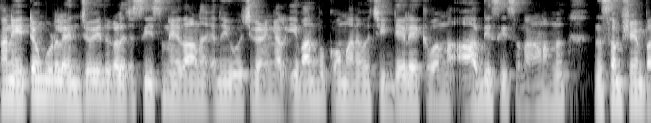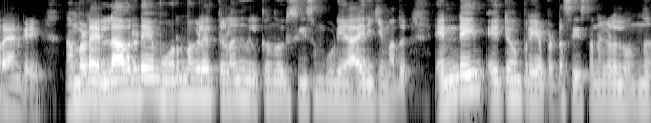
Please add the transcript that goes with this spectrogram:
താൻ ഏറ്റവും കൂടുതൽ എൻജോയ് ചെയ്ത് കളിച്ച സീസൺ ഏതാണ് എന്ന് ചോദിച്ചു കഴിഞ്ഞാൽ ഇവാൻ ബുക്കോമാനോവിച്ച് ഇന്ത്യയിലേക്ക് വന്ന ആദ്യ സീസൺ ആണെന്ന് നിസ്സംശയം പറയാൻ കഴിയും. നമ്മുടെ എല്ലാവരുടെയും ഓർമ്മകളിൽ തിളങ്ങി നിൽക്കുന്ന ഒരു സീസൺ കൂടി ആയിരിക്കും അത്. എന്റെയും ഏറ്റവും പ്രിയപ്പെട്ട സീസണുകളിൽ ഒന്ന്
